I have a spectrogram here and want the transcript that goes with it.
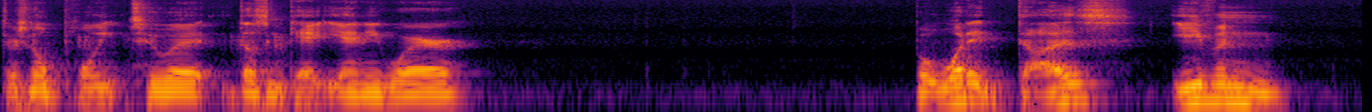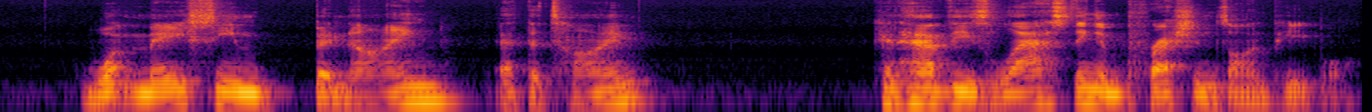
there's no point to it. It doesn't get you anywhere. But what it does, even what may seem benign at the time, can have these lasting impressions on people.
